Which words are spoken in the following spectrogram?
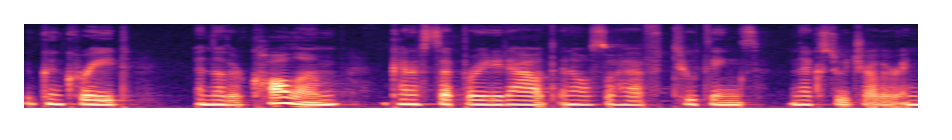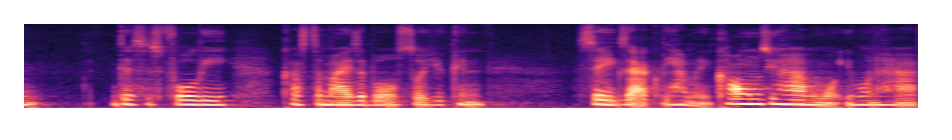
you can create another column kind of separate it out and also have two things next to each other and this is fully customizable so you can say exactly how many columns you have and what you want to have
